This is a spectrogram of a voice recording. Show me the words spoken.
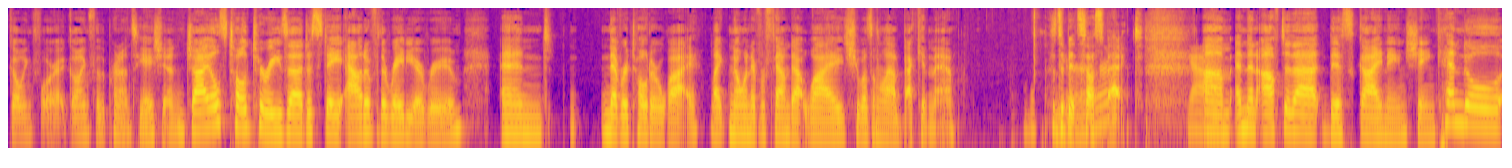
going for it, going for the pronunciation, Giles told Teresa to stay out of the radio room and never told her why. Like no one ever found out why she wasn't allowed back in there. It's a bit suspect. Yeah. Um, and then after that, this guy named Shane Kendall,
